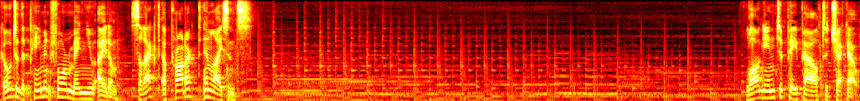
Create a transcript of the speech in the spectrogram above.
Go to the Payment Form menu item. Select a product and license. Log in to PayPal to check out.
